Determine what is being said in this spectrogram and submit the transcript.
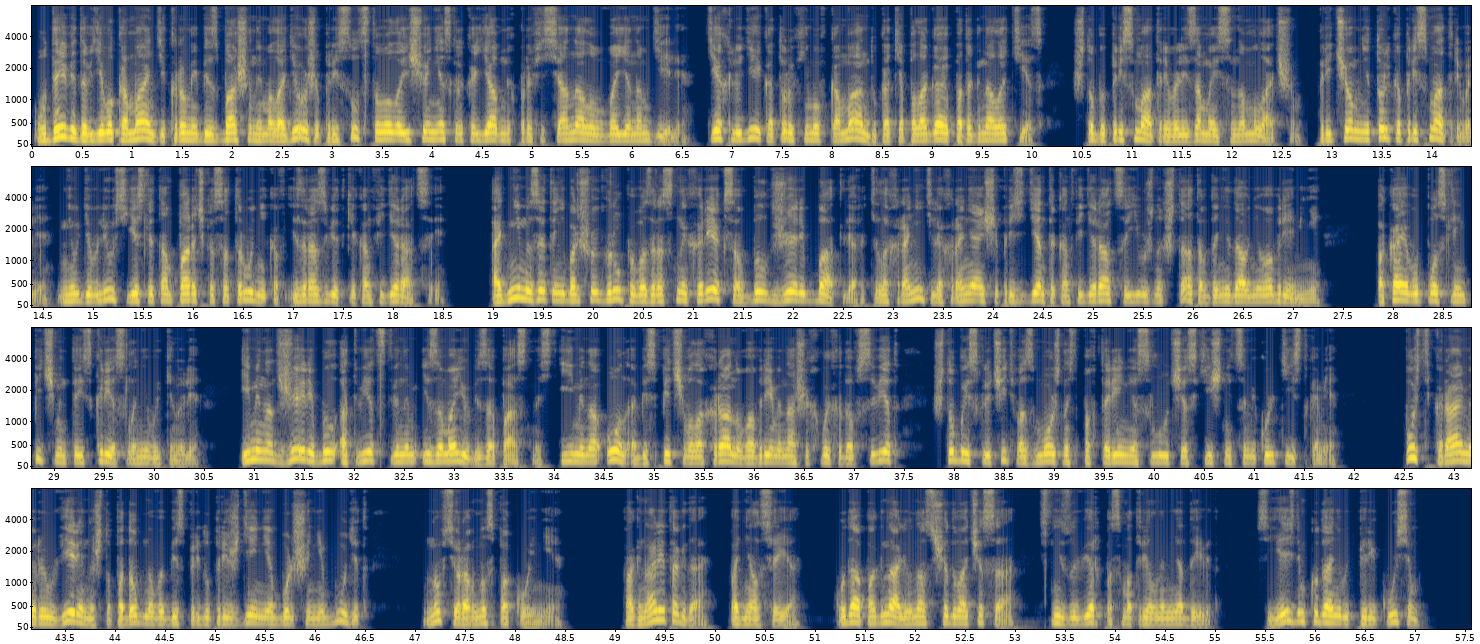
У Дэвида в его команде, кроме безбашенной молодежи, присутствовало еще несколько явных профессионалов в военном деле. Тех людей, которых ему в команду, как я полагаю, подогнал отец – чтобы присматривали за Мейсоном-младшим. Причем не только присматривали, не удивлюсь, если там парочка сотрудников из разведки конфедерации. Одним из этой небольшой группы возрастных рексов был Джерри Батлер, телохранитель, охраняющий президента конфедерации Южных Штатов до недавнего времени, пока его после импичмента из кресла не выкинули. Именно Джерри был ответственным и за мою безопасность, и именно он обеспечивал охрану во время наших выходов в свет – чтобы исключить возможность повторения случая с хищницами-культистками. Пусть Крамеры уверены, что подобного без предупреждения больше не будет, но все равно спокойнее. «Погнали тогда?» – поднялся я. «Куда погнали? У нас еще два часа». Снизу вверх посмотрел на меня Дэвид. «Съездим куда-нибудь, перекусим.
